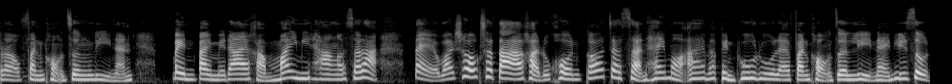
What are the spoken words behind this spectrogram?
เราฟันของเจิงหลี่นั้น เป็นไปไม่ได้ค่ะ ไม่มีทางเอาซะละแต่ว่าโชคชะตาค่ะทุกคนก็จะสรรให้หมออ้ายมาเป็นผู้ดูแลฟันของเจิงหลี่ในที่สุด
